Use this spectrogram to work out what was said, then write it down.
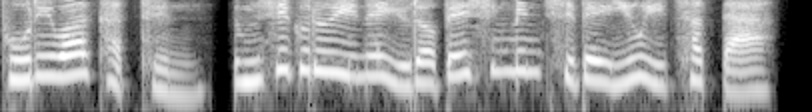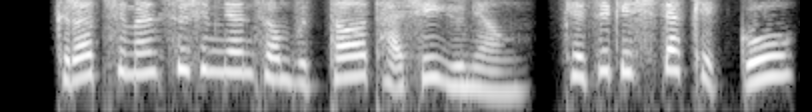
보리와 같은 음식으로 인해 유럽의 식민 지배 이후 잊혔다. 그렇지만 수십 년 전부터 다시 유명해지기 시작했고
